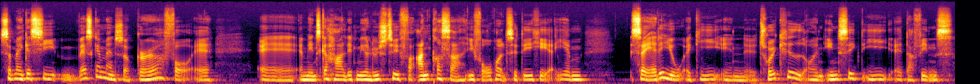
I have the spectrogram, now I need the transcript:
Så man kan sige, hvad skal man så gøre for, at, at, at mennesker har lidt mere lyst til at forandre sig i forhold til det her? Jamen, så er det jo at give en øh, tryghed og en indsigt i, at der findes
